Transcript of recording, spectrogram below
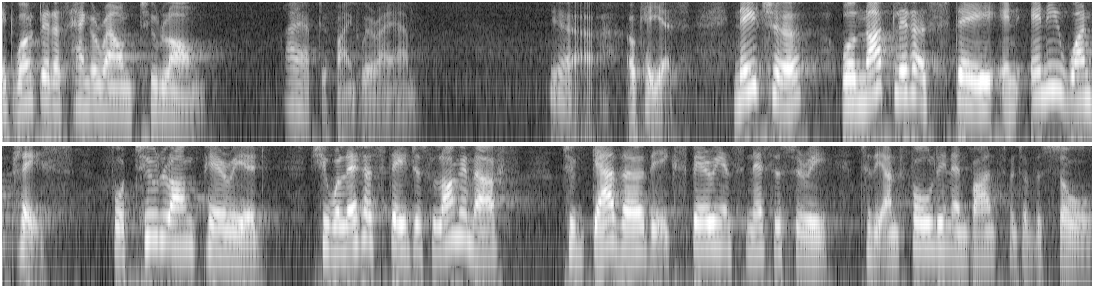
it won't let us hang around too long. I have to find where I am. Yeah, okay, yes. Nature will not let us stay in any one place for too long period. She will let us stay just long enough to gather the experience necessary to the unfolding advancement of the soul.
